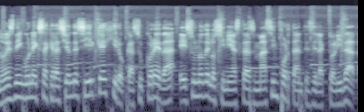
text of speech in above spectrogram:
No es ninguna exageración decir que Hirokazu Koreda es uno de los cineastas más importantes de la actualidad.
